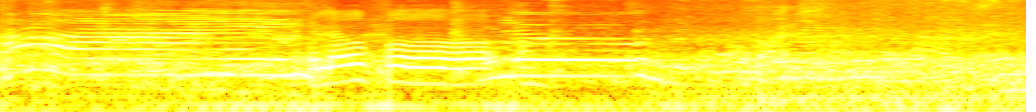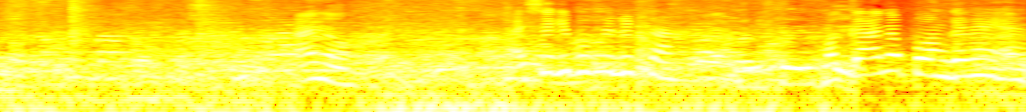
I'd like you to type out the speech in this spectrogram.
Hi! Hello po. Hello! Ano? Ay sige bumili ka. Magkano po ang ganayan?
